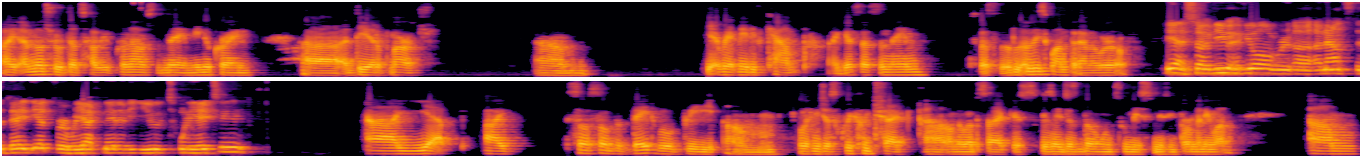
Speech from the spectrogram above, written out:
I, am not sure if that's how you pronounce the name in Ukraine uh, at the end of March. Um, yeah, React Native Camp. I guess that's the name. So that's at least one that I'm aware of. Yeah. So have you have you all uh, announced the date yet for React Native EU 2018? Uh, yep. I so so the date will be. Um, let me just quickly check uh, on the website because I just don't want to miss misinform anyone. Um,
